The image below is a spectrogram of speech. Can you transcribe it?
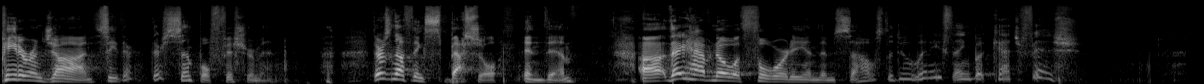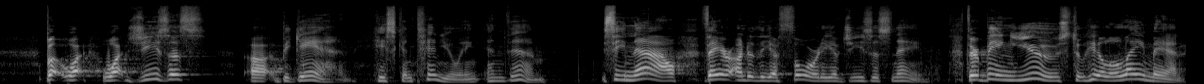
Peter and John, see, they're, they're simple fishermen. There's nothing special in them. Uh, they have no authority in themselves to do anything but catch fish. But what, what Jesus uh, began, he's continuing in them. You see, now they are under the authority of Jesus' name. They're being used to heal a lame man.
